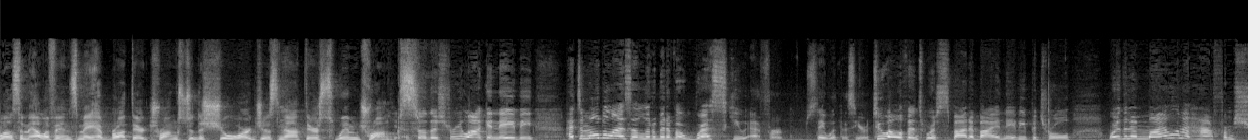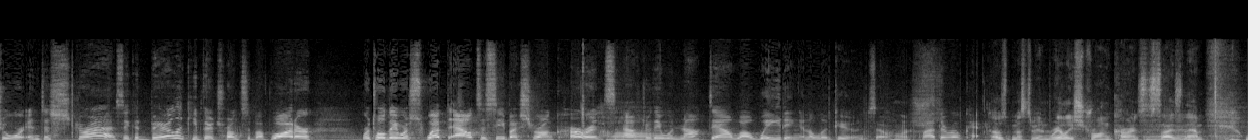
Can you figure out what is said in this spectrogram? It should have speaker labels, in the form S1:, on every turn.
S1: Well, some elephants may have brought their trunks to the shore, just not their swim trunks.
S2: So the Sri Lankan Navy had to mobilize a little bit of a rescue effort. Stay with us here. Two elephants were spotted by a Navy patrol more than a mile and a half from shore in distress. They could barely keep their trunks above water. We're told they were swept out to sea by strong currents ah. after they were knocked down while wading in a lagoon. So glad they're okay.
S1: Those must have been really strong currents the size of mm-hmm. them.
